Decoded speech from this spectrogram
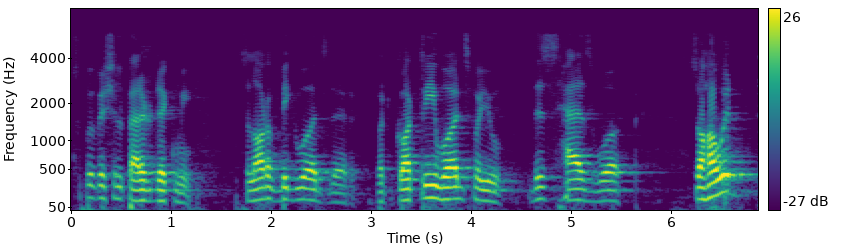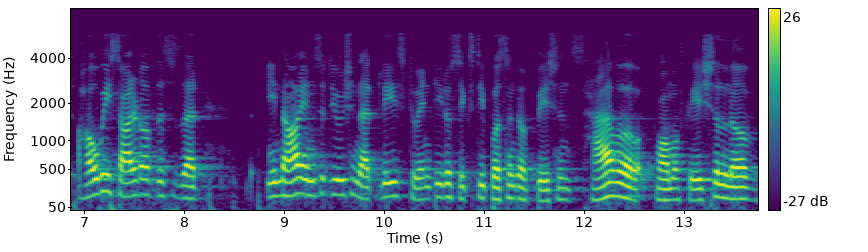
superficial parotidectomy. It's a lot of big words there, but got three words for you. This has worked. So how it, how we started off this is that in our institution, at least 20 to 60 percent of patients have a form of facial nerve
